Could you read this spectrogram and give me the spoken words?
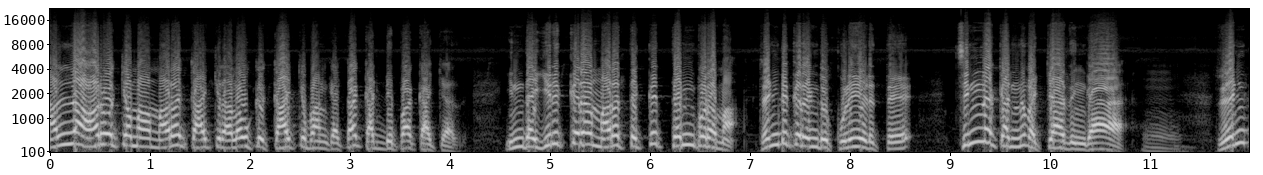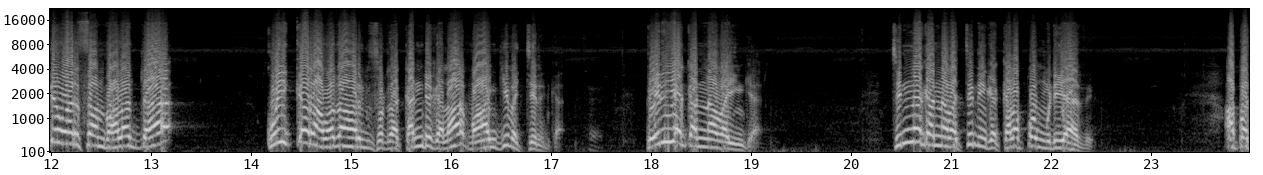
நல்ல ஆரோக்கியமா மரம் காய்க்கிற அளவுக்கு காய்க்குமான்னு கேட்டால் கண்டிப்பா காய்க்காது. இந்த இருக்கிற மரத்துக்கு தென்புறமா ரெண்டுக்கு ரெண்டு குழி எடுத்து சின்ன கண்ணு வைக்காதுங்க. ரெண்டு வருஷம் வளர்ந்த குயிக்கர் அவதாருன்னு சொல்ற கண்டுகளை வாங்கி வச்சிருங்க. பெரிய கண்ணை வைங்க. சின்ன கண்ணை வச்சு நீங்க கலப்ப முடியாது. அப்ப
